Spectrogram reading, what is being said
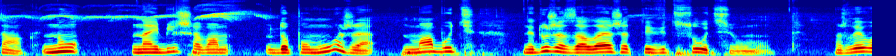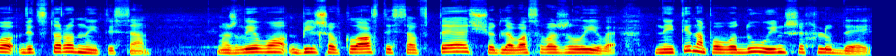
Так, ну, найбільше вам допоможе, мабуть, не дуже залежати від соціуму. Можливо, відсторонитися. Можливо, більше вкластися в те, що для вас важливе, не йти на поводу у інших людей.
